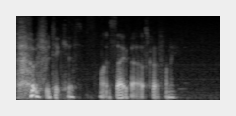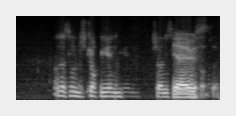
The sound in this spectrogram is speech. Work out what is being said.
that was ridiculous. I might say that. That was quite funny. Oh, that's someone just dropping in, showing us Yeah, the it was, helicopter.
